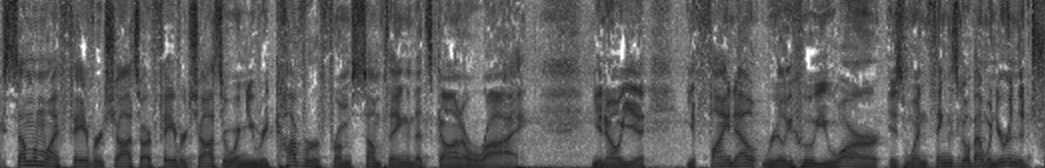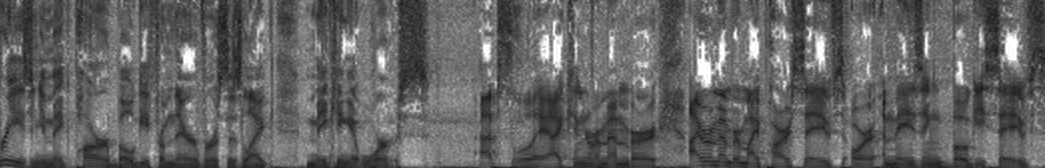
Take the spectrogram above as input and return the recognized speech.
some of my favorite shots, our favorite shots are when you recover from something that's gone awry. You know, you you find out really who you are is when things go bad. When you're in the trees and you make par or bogey from there versus like making it worse. Absolutely. I can remember I remember my par saves or amazing bogey saves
